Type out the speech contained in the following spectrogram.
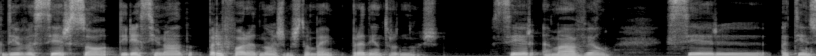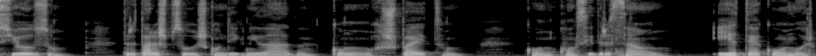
que deva ser só direcionado para fora de nós, mas também para dentro de nós. Ser amável, ser eh, atencioso, tratar as pessoas com dignidade, com respeito, com consideração e até com amor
